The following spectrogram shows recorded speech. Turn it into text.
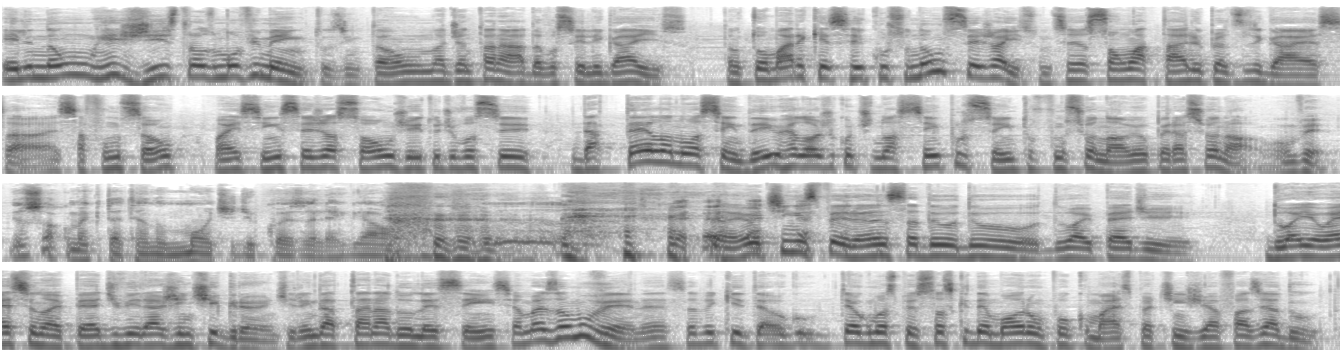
ele não registra os movimentos, então não adianta nada você ligar isso. Então tomara que esse recurso não seja isso, não seja só um atalho para desligar essa, essa função, mas sim seja só um jeito de você da tela não acender e o relógio continuar 100% funcional e operacional. Vamos ver. Viu só como é que tá tendo um monte de coisa legal? não, eu tinha esperança do, do, do iPad do iOS no iPad virar gente grande. Ele ainda tá na adolescência, mas vamos ver, né? Sabe que tem, algumas pessoas que demoram um pouco mais para atingir a fase adulta.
